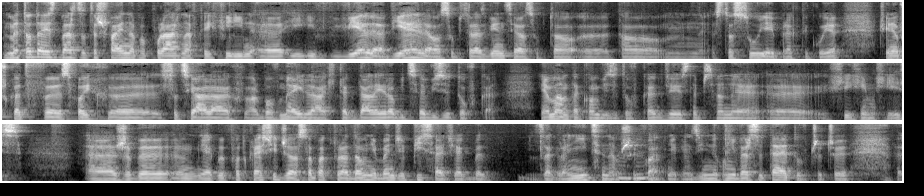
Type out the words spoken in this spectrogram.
Metoda jest bardzo też fajna, popularna w tej chwili e, i, i wiele, wiele osób, coraz więcej osób to, to mm, stosuje i praktykuje. Czyli na przykład w swoich socjalach albo w mailach i tak dalej robić sobie wizytówkę. Ja mam taką wizytówkę, gdzie jest napisane e, he, him, his, e, żeby jakby podkreślić, że osoba, która do mnie będzie pisać jakby z zagranicy na mhm. przykład, nie wiem, z innych uniwersytetów, czy, czy e,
